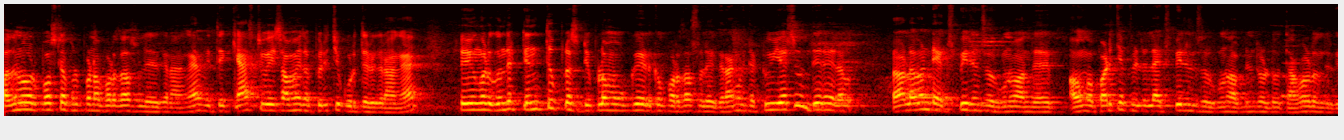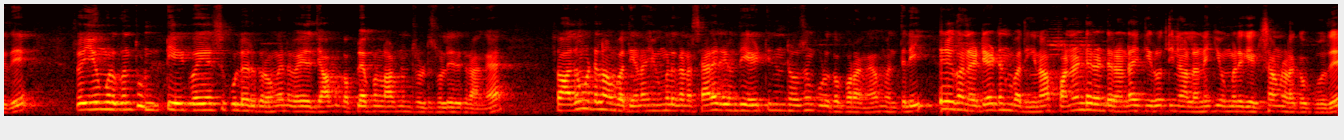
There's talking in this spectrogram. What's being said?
பதினோரு போஸ்ட்டை ஃபில் பண்ண போகிறதா சொல்லியிருக்கிறாங்க. வித் கேஸ்ட் வைஸாகவும் இதை பிரித்து கொடுத்துருக்குறாங்க. ஸோ இவங்களுக்கு வந்து டென்த்து ப்ளஸ் டிப்ளமோவுக்கு எடுக்க போகிறதா சொல்லியிருக்கிறாங்க. வித் டூ இயர்ஸ் வந்து ரெலவெண்ட் எக்ஸ்பீரியன்ஸ் இருக்கணும். அந்த அவங்க படித்த ஃபீல்டில் எக்ஸ்பீரியன்ஸ் இருக்கணும் அப்படின்னு சொல்லிட்டு ஒரு தகவல் வந்திருக்குது. ஸோ இவங்களுக்கு வந்து டுவெண்ட்டி எயிட் வயசுக்குள்ளே இருக்கிறவங்க இந்த ஜாபுக்கு அப்ளை பண்ணலாம் அப்படின்னு சொல்லிட்டு சொல்லியிருக்கிறாங்க. ஸோ அது மட்டும் இல்லாமல் பார்த்தீங்கன்னா இவங்களுக்கான சேலரி வந்து எயிட்டீன் தௌசண்ட் கொடுக்க போகிறாங்க மந்த்லி இதுக்கான டேட்டுன்னு பார்த்தீங்கன்னா பன்னெண்டு ரெண்டு ரெண்டாயிரத்தி இருபத்தி நாலு அன்னைக்கு உங்களுக்கு எக்ஸாம் நடக்க போகுது.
